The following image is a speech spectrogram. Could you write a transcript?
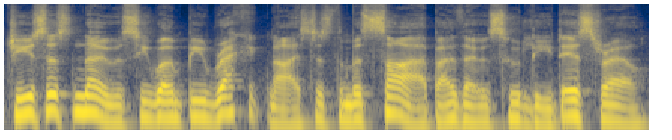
Jesus knows he won't be recognized as the Messiah by those who lead Israel.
